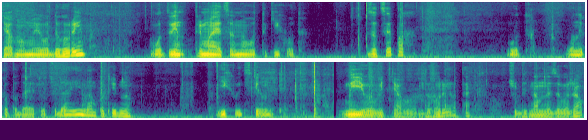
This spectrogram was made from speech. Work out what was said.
Тягнемо його догори. От він тримається на от таких от зацепах. От вони попадають от сюди і нам потрібно їх відстігнути. Ми його відтягуємо догори отак, щоб він нам не заважав.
